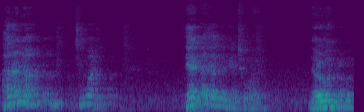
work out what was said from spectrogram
하나님 정말 대가지 않는 게 좋아요. 여러분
